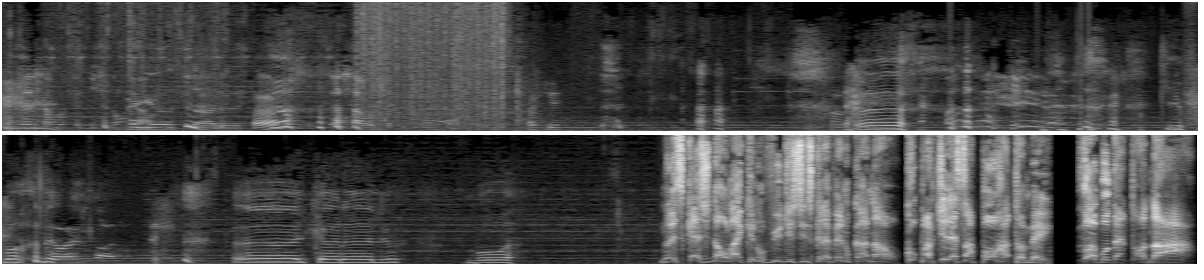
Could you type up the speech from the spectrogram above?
É engraçado, velho. Hã? Aqui. que foda. Ai, caralho. Boa. Não esquece de dar o like no vídeo e se inscrever no canal. Compartilha essa porra também. Vamos detonar!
